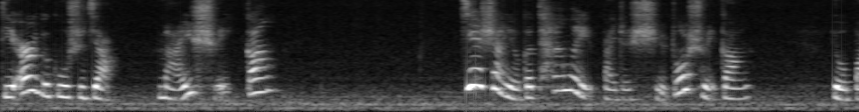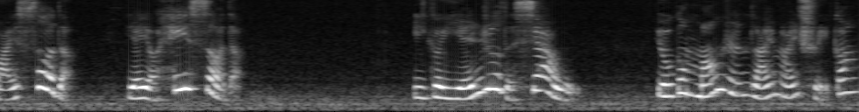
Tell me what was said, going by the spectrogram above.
第二个故事叫《买水缸》。有个摊位，摆着许多水缸，有白色的，也有黑色的。一个炎热的下午，有个盲人来买水缸，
